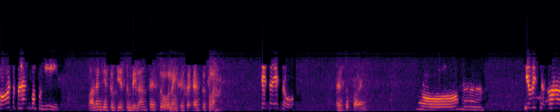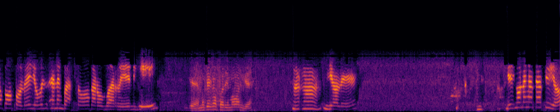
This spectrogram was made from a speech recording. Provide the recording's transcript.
Oh, sebelas kok bengi. Paling gitu ki 9 sesuk paling sesuk esuk lah. Esok-esok. Esuk paling. Oh, hmm. Ya wis ora apa-apa le, ya wis eneng bakso karo Baren iki. Nggih, mungkin kabari mawon nggih. Heeh, iya le. Ya ngono ngati yo.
